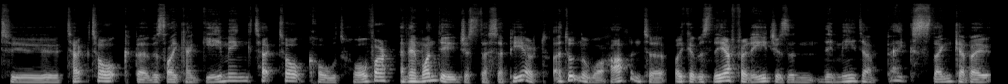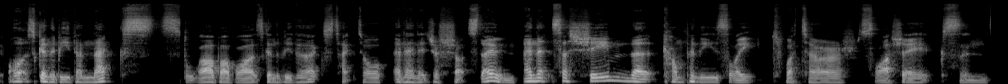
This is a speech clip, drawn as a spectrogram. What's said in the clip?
to TikTok, but it was like a gaming TikTok called Hover. And then one day it just disappeared. I don't know what happened to it. Like it was there for ages and they made a big stink about, oh, it's going to be the next blah, blah, blah, it's going to be the next TikTok, and then it just shuts down. And it's a shame that companies like Twitter slash X and,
